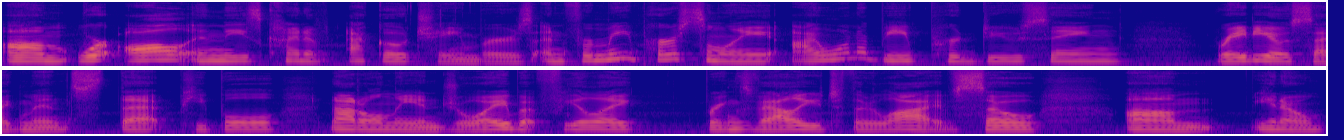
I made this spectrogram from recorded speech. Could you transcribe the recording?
Um, we're all in these kind of echo chambers. And for me personally, I want to be producing radio segments that people not only enjoy, but feel like brings value to their lives. So um, you know,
